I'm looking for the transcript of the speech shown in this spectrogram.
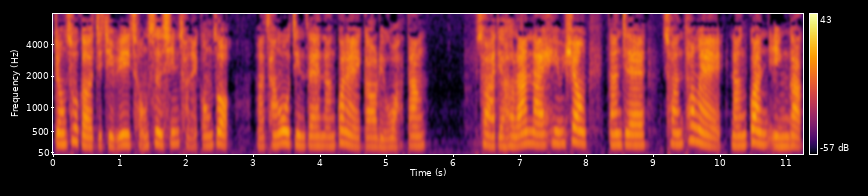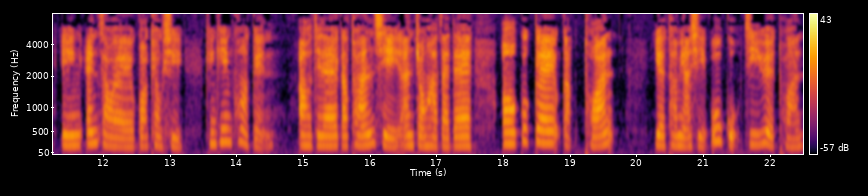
将出个积极力从事新传的工作，嘛参与真侪南管的交流活动。所以就互咱来欣赏咱一个传统的南管音乐，因演奏的歌曲是轻轻看见。后一个乐团是咱中华在地乌骨鸡乐团，乐团名是乌骨鸡乐团。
